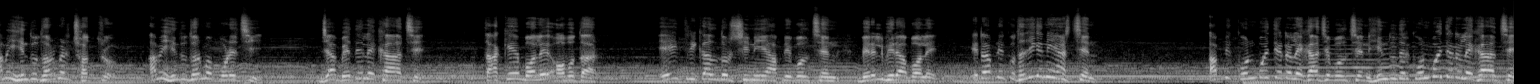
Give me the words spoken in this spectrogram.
আমি হিন্দু ধর্মের ছত্র আমি হিন্দু ধর্ম পড়েছি যা বেদে লেখা আছে তাকে বলে অবতার। এই ত্রিকালদর্শী নিয়ে আপনি বলছেন বেরেলভিরা বলে এটা আপনি কোথা থেকে নিয়ে আসছেন? আপনি কোন বইতে এটা লেখা আছে বলছেন? হিন্দুদের কোন বইতে এটা লেখা আছে?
